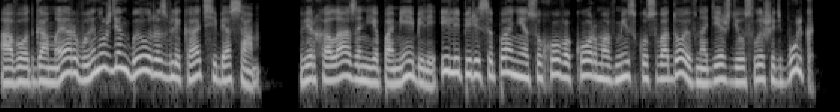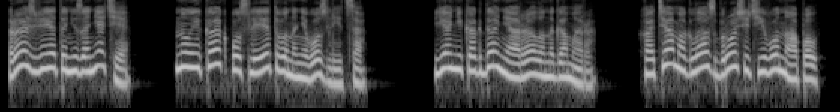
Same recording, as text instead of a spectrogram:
А вот Гомер вынужден был развлекать себя сам. Верхолазанье по мебели или пересыпание сухого корма в миску с водой в надежде услышать бульк — разве это не занятие? Ну и как после этого на него злиться? Я никогда не орала на Гомера. Хотя могла сбросить его на пол —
